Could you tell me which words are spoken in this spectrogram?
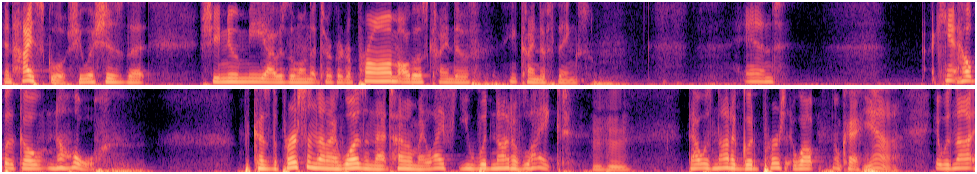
in high school. She wishes that she knew me. I was the one that took her to prom. All those kind of kind of things. And I can't help but go, no. Because the person that I was in that time of my life, you would not have liked. mm-hmm. That was not a good person. Well, okay. Yeah. It was not,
